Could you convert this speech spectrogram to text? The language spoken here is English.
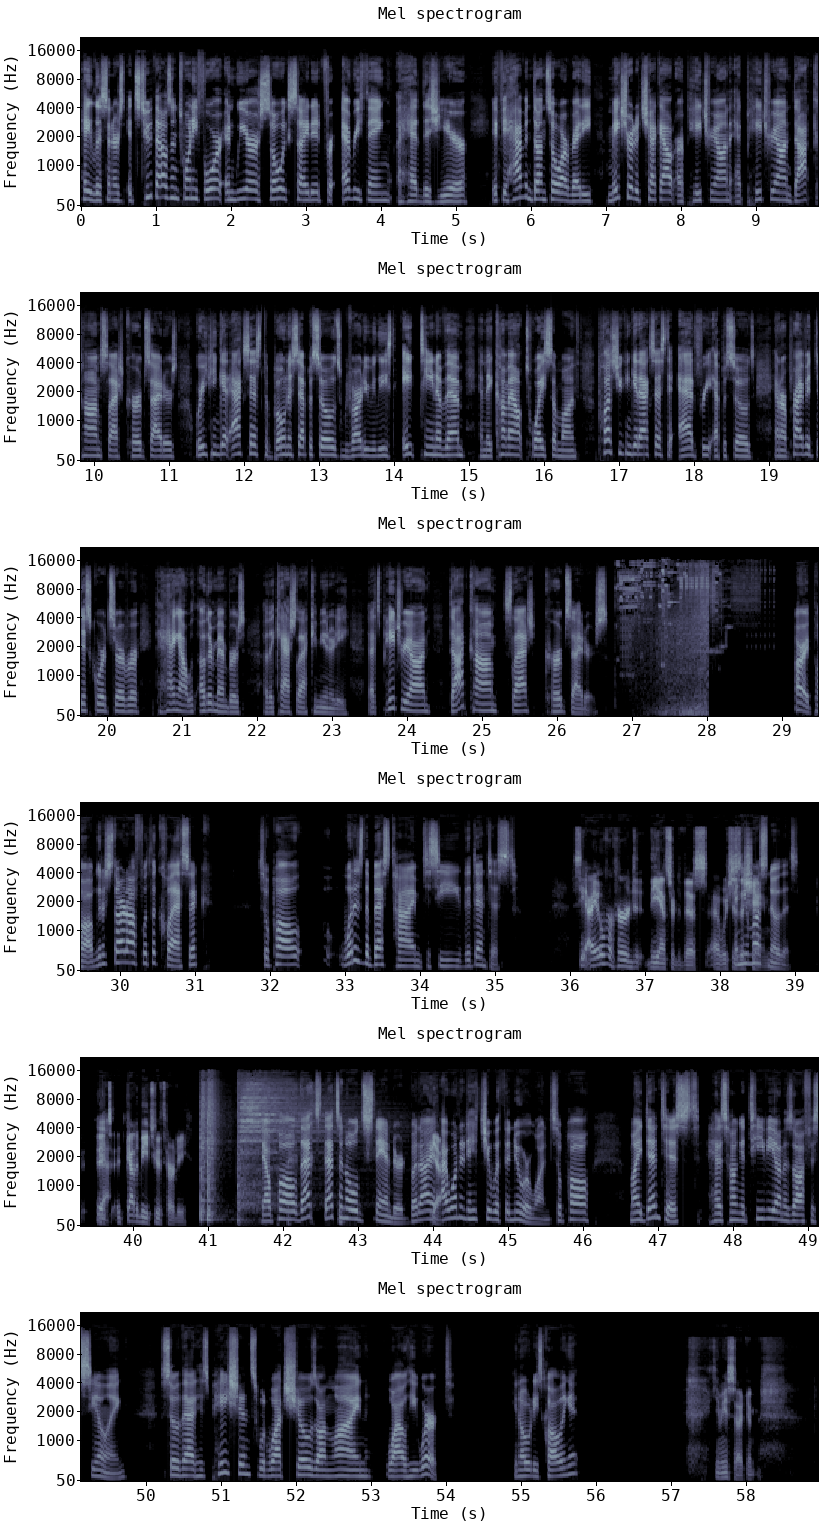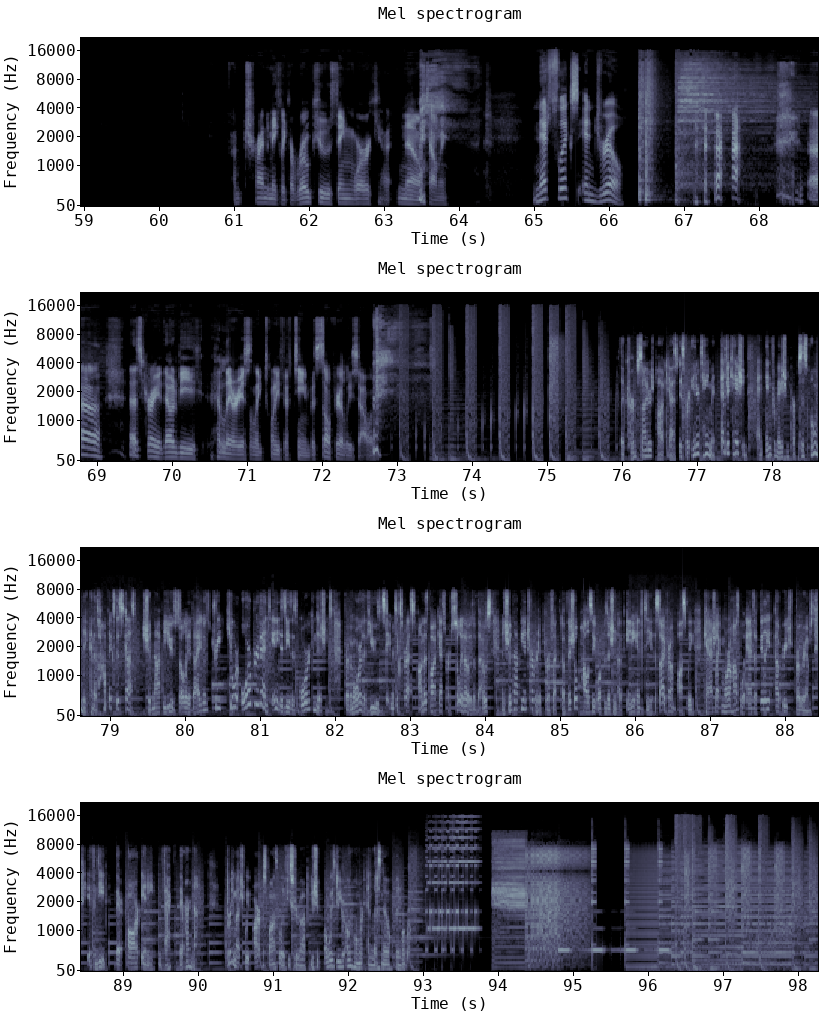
Hey, listeners, it's 2024 and we are so excited for everything ahead this year. If you haven't done so already, make sure to check out our Patreon at patreon.com slash curbsiders, where you can get access to bonus episodes. We've already released 18 of them and they come out twice a month. Plus, you can get access to ad-free episodes and our private Discord server to hang out with other members of the Cashlack community. That's patreon.com slash curbsiders. All right, Paul, I'm going to start off with a classic. So, Paul, what is the best time to see the dentist? See, I overheard the answer to this, uh, which is and a you shame. must know this. It's it got to be two thirty. Now, Paul, that's that's an old standard, but I, Yeah. I wanted to hit you with a newer one. So, Paul, my dentist has hung a TV on his office ceiling so that his patients would watch shows online while he worked. You know what he's calling it? Give me a second. I'm trying to make like a Roku thing work. Uh, No, tell me. Netflix and drill. uh, that's great. That would be hilarious in like 2015, but still fairly solid. The Curbsiders podcast is for entertainment, education, and information purposes only, and the topics discussed should not be used solely to diagnose, treat, cure, or prevent any diseases or conditions. Furthermore, the more the views and statements expressed on this podcast are solely those of the host and should not be interpreted to reflect official policy or position of any entity, aside from possibly Cash Like Moore Hospital and affiliate outreach programs, if indeed there are any. In fact, there are none. Pretty much, we aren't responsible if you screw up. You should always do your own homework and let us know when we're wrong.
